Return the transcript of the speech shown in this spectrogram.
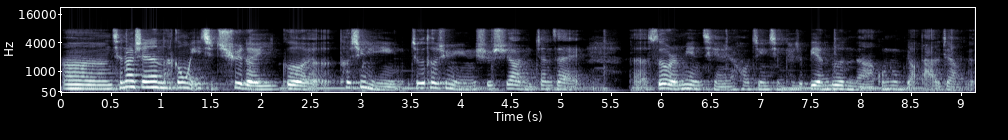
嗯，前段时间他跟我一起去了一个特训营，这个特训营是需要你站在。呃，所有人面前，然后进行开始辩论呐，公众表达的这样的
